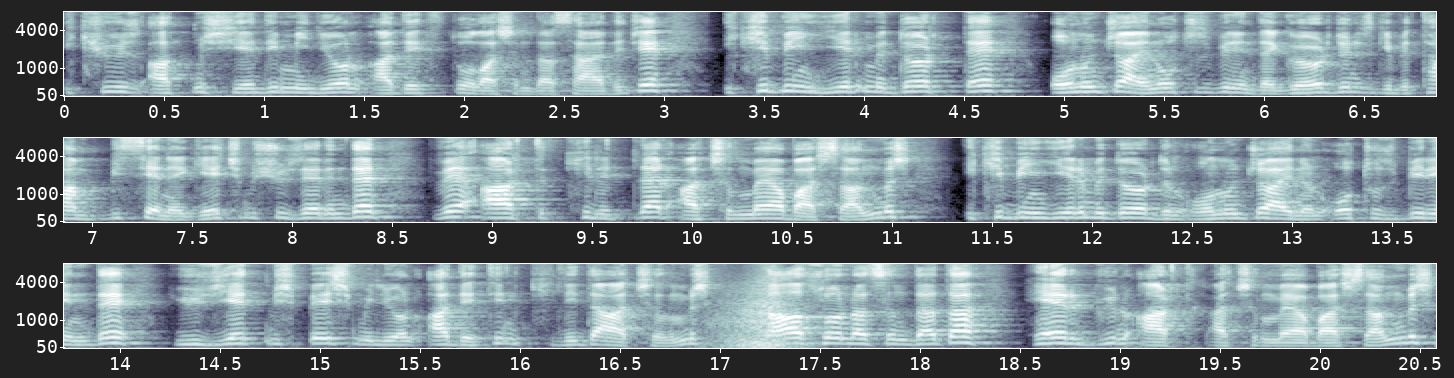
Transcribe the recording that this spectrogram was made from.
267 milyon adeti dolaşımda sadece. 2024'te 10. ayın 31'inde gördüğünüz gibi tam bir sene geçmiş üzerinden ve artık kilitler açılmaya başlanmış. 2024'ün 10. ayının 31'inde 175 milyon adetin kilidi açılmış. Daha sonrasında da her gün artık açılmaya başlanmış.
